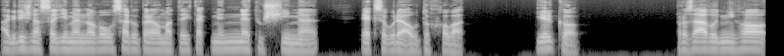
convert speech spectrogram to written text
A když nasadíme novou sadu pneumatik, tak my netušíme, jak se bude auto chovat. Jirko, pro závodního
